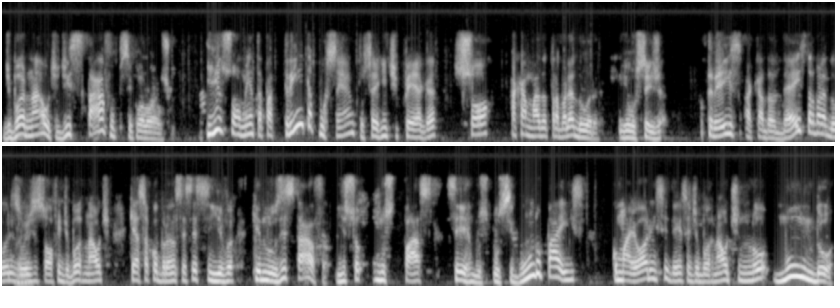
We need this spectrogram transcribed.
de burnout, de estafo psicológico. Isso aumenta para 30% se a gente pega só a camada trabalhadora. E, ou seja, 3 a cada 10 trabalhadores hoje sofrem de burnout, que é essa cobrança excessiva que nos estafa. Isso nos faz sermos o segundo país com maior incidência de burnout no mundo.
